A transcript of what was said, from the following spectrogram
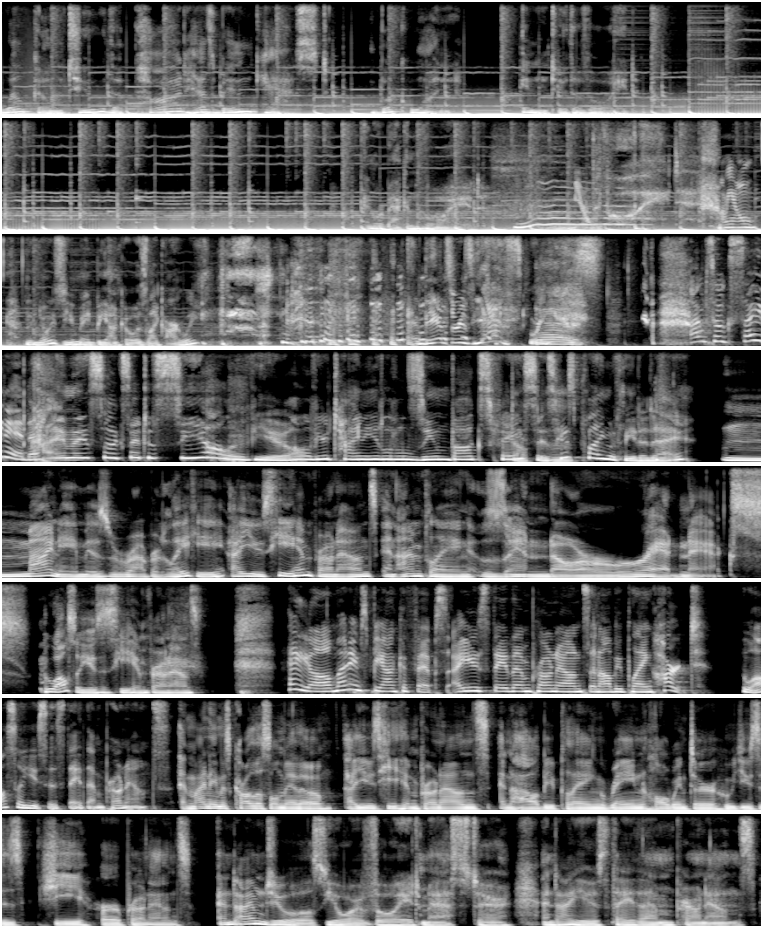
Welcome to The Pod Has Been Cast, Book One Into the Void. And we're back in the void. The void. The noise you made, Bianca, was like, Are we? and the answer is yes. We're Yes. I'm so excited. I'm so excited to see all of you, all of your tiny little Zoom box faces. Who's playing with me today? My name is Robert Leahy. I use he, him pronouns, and I'm playing Xandar Radnax, who also uses he, him pronouns. Hey, y'all. My name's Bianca Phipps. I use they, them pronouns, and I'll be playing Hart, who also uses they, them pronouns. And my name is Carlos Olmedo. I use he, him pronouns, and I'll be playing Raine Hallwinter, who uses she, her pronouns. And I'm Jules, your Void Master, and I use they, them pronouns.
